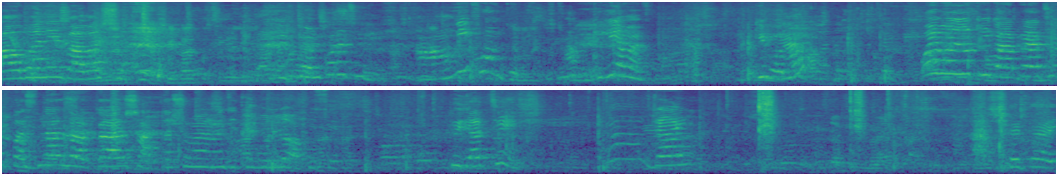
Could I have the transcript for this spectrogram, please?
আহ্বানের বাবার সাথে। ফোন করেছিলি? আমি ফোন করেছি। আঙ্কেলই আমার কি বলল ওই বলল কি দরকার আছে পার্সোনাল দরকার। সাতটার সময় আমি যেতে বলল অফিসে তুই যাচ্ছিস? যাই। সেটাই।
